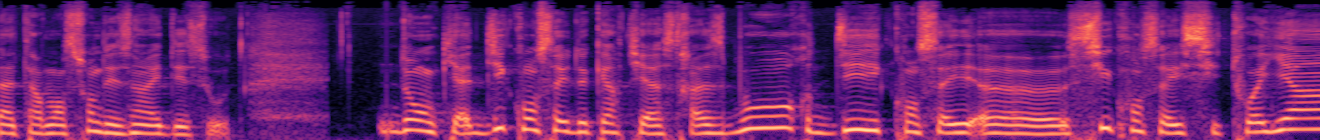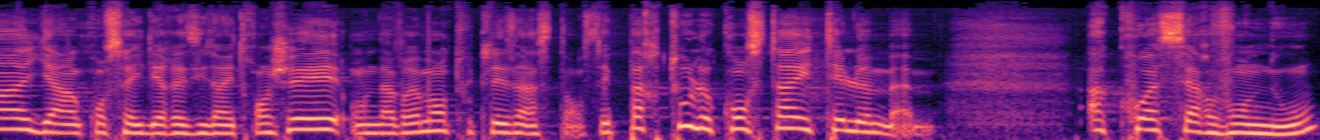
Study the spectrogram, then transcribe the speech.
interventions des uns et des autres. Donc, il y a 10 conseils de quartier à Strasbourg, 10 conseils, euh, 6 conseils citoyens, il y a un conseil des résidents étrangers, on a vraiment toutes les instances. Et partout, le constat était le même. À quoi servons-nous?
